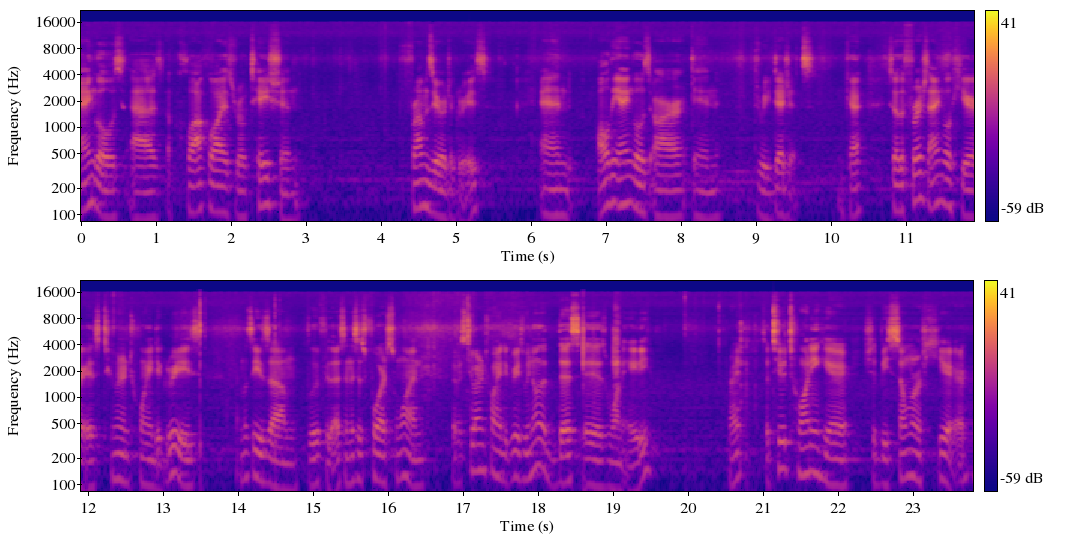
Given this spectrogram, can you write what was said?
angles as a clockwise rotation from zero degrees, and all the angles are in three digits. Okay, so the first angle here is 220 degrees, and let's use um, blue for this, and this is force one. So if it's 220 degrees, we know that this is 180 right? So 220 here should be somewhere here.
